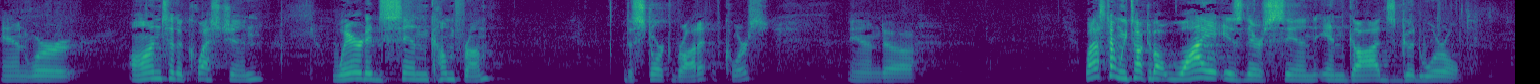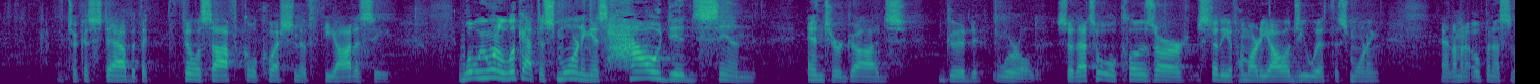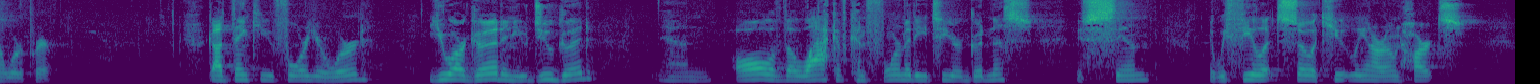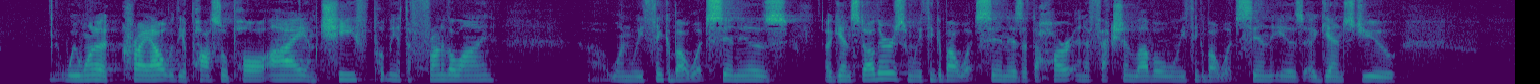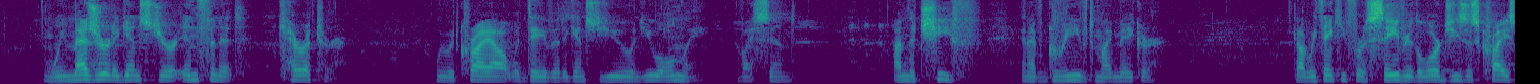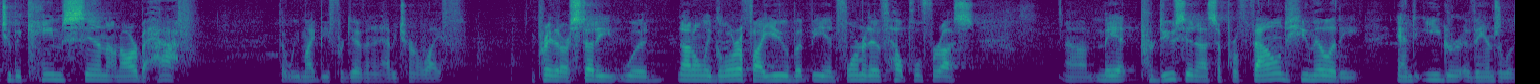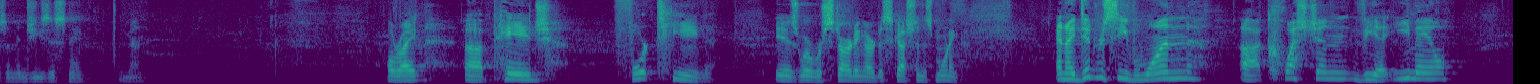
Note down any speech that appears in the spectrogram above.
and we're on to the question where did sin come from? The stork brought it, of course. And uh, last time we talked about why is there sin in God's good world? We took a stab at the philosophical question of theodicy. What we want to look at this morning is how did sin enter God's good world? So that's what we'll close our study of hamartiology with this morning. And I'm going to open us in a word of prayer. God, thank you for your word. You are good and you do good. And all of the lack of conformity to your goodness is sin, that we feel it so acutely in our own hearts. We want to cry out with the Apostle Paul I am chief, put me at the front of the line. Uh, when we think about what sin is against others, when we think about what sin is at the heart and affection level, when we think about what sin is against you, we measure it against your infinite character. We would cry out with David, Against you and you only have I sinned. I'm the chief, and I've grieved my Maker. God, we thank you for a Savior, the Lord Jesus Christ, who became sin on our behalf that we might be forgiven and have eternal life. We pray that our study would not only glorify you, but be informative, helpful for us. Um, may it produce in us a profound humility and eager evangelism in Jesus' name. Amen. All right, uh, page 14 is where we're starting our discussion this morning. And I did receive one uh, question via email.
